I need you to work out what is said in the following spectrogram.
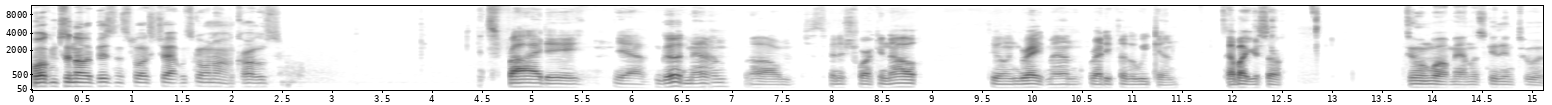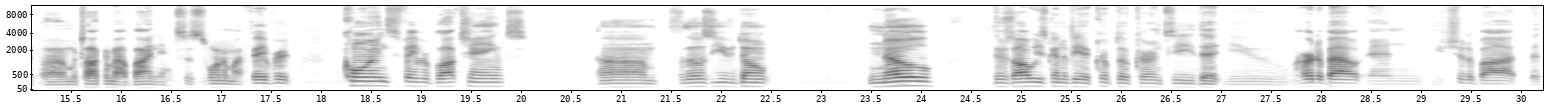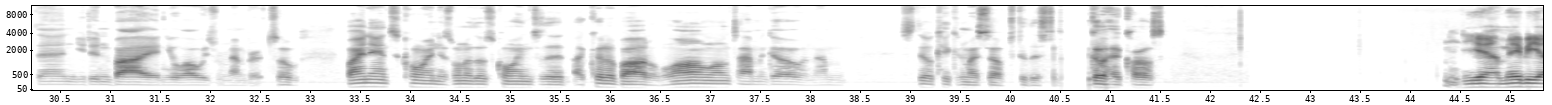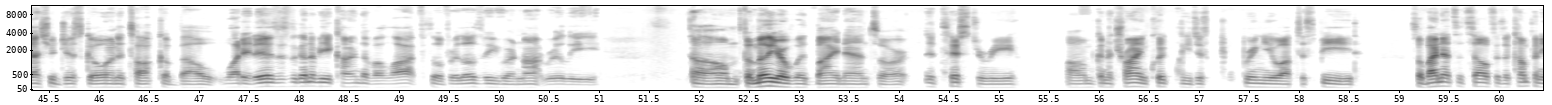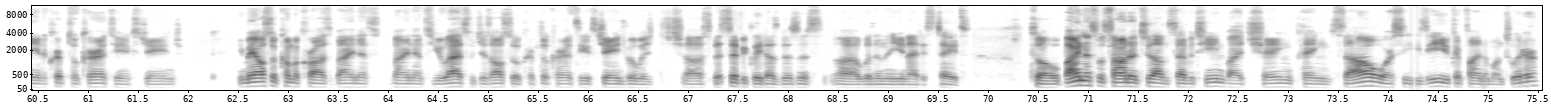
Welcome to another Business Plugs chat. What's going on, Carlos? It's Friday. Yeah, good, man. Um, just finished working out. Feeling great, man. Ready for the weekend. How about yourself? Doing well, man. Let's get into it. Um, we're talking about Binance. This is one of my favorite coins, favorite blockchains. Um, for those of you who don't know, there's always going to be a cryptocurrency that you heard about and you should have bought, but then you didn't buy, and you'll always remember it. So, Binance coin is one of those coins that I could have bought a long, long time ago, and I'm still kicking myself to this. Go ahead, Carlos. Yeah, maybe I should just go in and talk about what it is. This is going to be kind of a lot. So, for those of you who are not really um, familiar with Binance or its history, I'm going to try and quickly just bring you up to speed. So, Binance itself is a company and a cryptocurrency exchange. You may also come across Binance, Binance US, which is also a cryptocurrency exchange, but which uh, specifically does business uh, within the United States. So, Binance was founded in 2017 by Changpeng Zhao or CZ. You can find him on Twitter.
